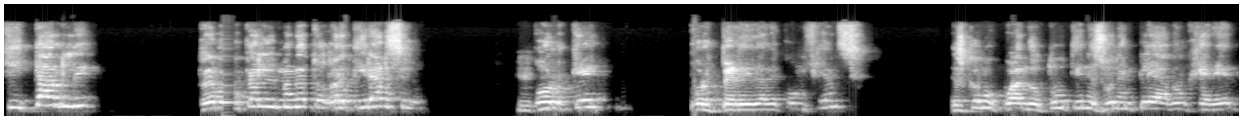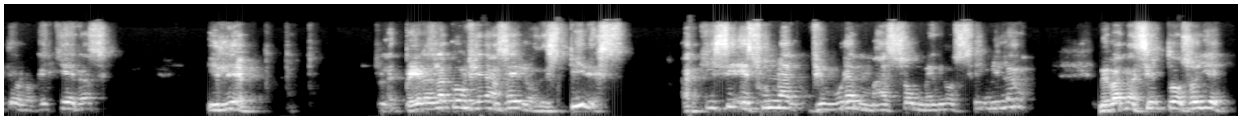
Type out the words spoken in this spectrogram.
Quitarle, revocarle el mandato, retirárselo. ¿Por qué? Por pérdida de confianza. Es como cuando tú tienes un empleado, un gerente o lo que quieras, y le, le pierdes la confianza y lo despides. Aquí es una figura más o menos similar. Me van a decir todos, oye,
